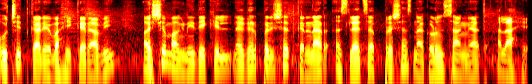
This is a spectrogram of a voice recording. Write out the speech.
उचित कार्यवाही करावी अशी मागणी देखील देखील नगरपरिषद करणार असल्याचं प्रशासनाकडून सांगण्यात आलं आहे.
